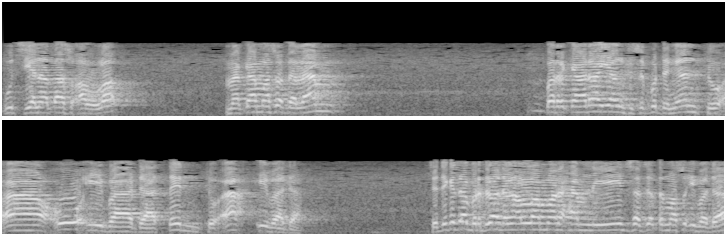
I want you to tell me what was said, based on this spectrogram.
Pujian atas Allah maka masuk dalam perkara yang disebut dengan doa ibadatin, doa ibadah. Jadi kita berdoa dengan Allah marhamni saja termasuk ibadah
